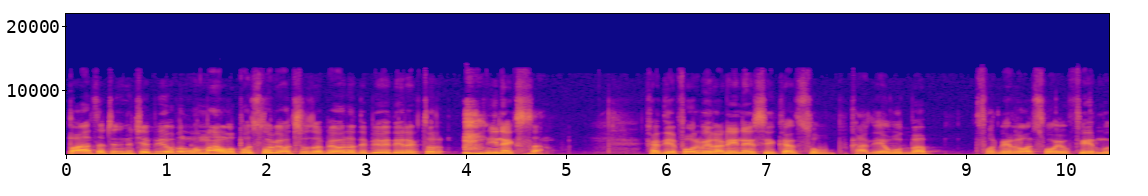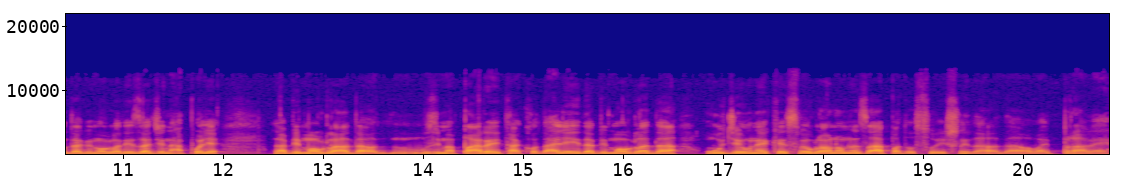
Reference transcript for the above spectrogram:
Pa Aca Čizmić je bio vrlo malo, posle toga je otišao za Beograd i bio je direktor Inexa. Kad je formiran Inex i kad, su, kad je Udba formirala svoju firmu da bi mogla da izađe napolje, da bi mogla da uzima pare i tako dalje i da bi mogla da uđe u neke sve, uglavnom na zapadu su išli da, da ovaj prave.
